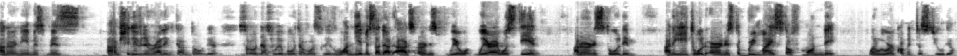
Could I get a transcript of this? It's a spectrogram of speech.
and her name is Miss um, she lived in Rollington down there. So that's where both of us live. One day Mr. Dodd asked Ernest where where I was staying. And Ernest told him. And he told Ernest to bring my stuff Monday when we were coming to studio.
